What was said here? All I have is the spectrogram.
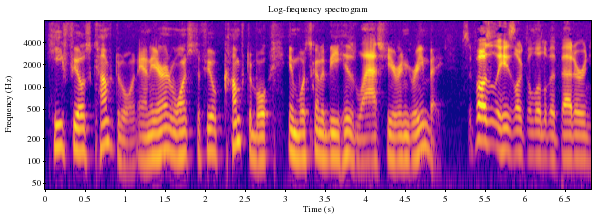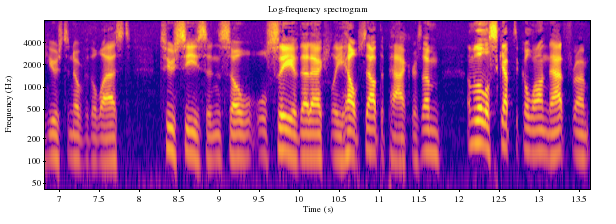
he feels comfortable, and Aaron wants to feel comfortable in what's going to be his last year in Green Bay. Supposedly, he's looked a little bit better in Houston over the last two seasons, so we'll see if that actually helps out the Packers. I'm I'm a little skeptical on that front.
